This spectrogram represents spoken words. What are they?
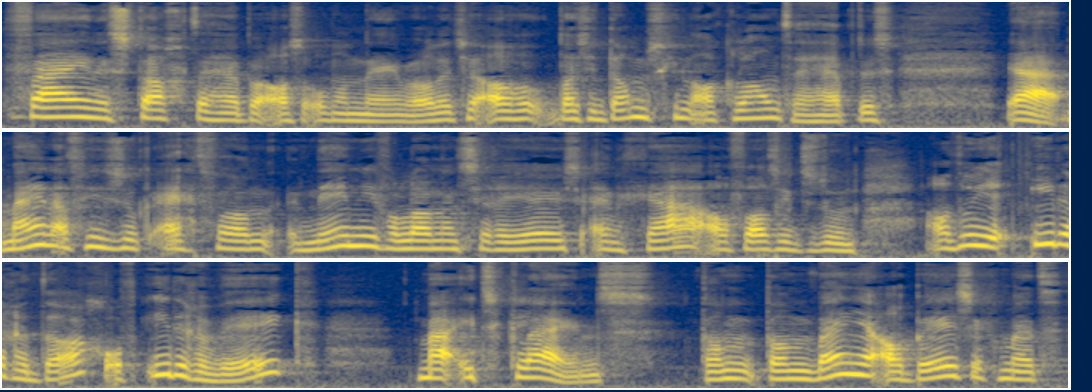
fijne start te hebben als ondernemer. Dat je, al, dat je dan misschien al klanten hebt. Dus ja, mijn advies is ook echt van neem die verlangen serieus en ga alvast iets doen. Al doe je iedere dag of iedere week maar iets kleins dan, dan ben je al bezig met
